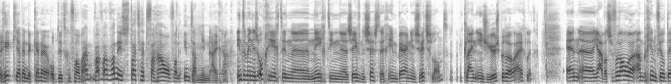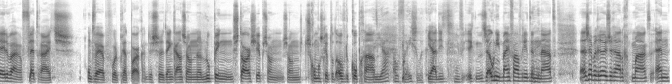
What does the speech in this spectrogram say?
Rick, jij bent de kenner op dit geval. Waar, waar- waar- wanneer start het verhaal van Intamin eigenlijk? Intermin is opgericht in eh, 1967 in Bern in Zwitserland. Een klein ingenieursbureau eigenlijk. En eh, ja, wat ze vooral eh, aan het begin veel deden waren flatrides ontwerpen voor de pretparken. Dus eh, denk aan zo'n eh, looping starship, zo'n zo'n schommelschip dat over de kop gaat. Ja, oh vreselijk. Ja, die, ik, dat is ook niet mijn favoriet inderdaad. Eh, ze hebben reuzenraden gemaakt en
